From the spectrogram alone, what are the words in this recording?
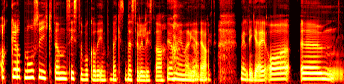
akkurat nå så gikk den siste boka di inn på best- bestselgerlista Ja, i Norge. ja, Ja. Veldig gøy. Og um,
